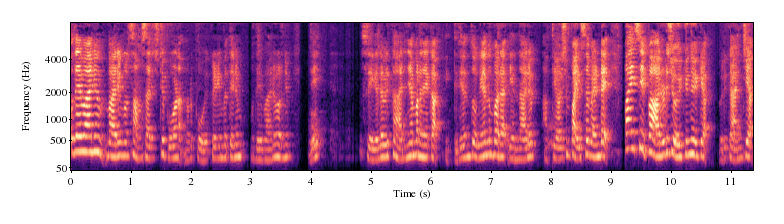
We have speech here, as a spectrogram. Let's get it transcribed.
ഉദയഭാനും ഭാര്യയും കൂടെ സംസാരിച്ചിട്ട് പോകണം അങ്ങോട്ട് പോയി കഴിയുമ്പോഴത്തേനും ഉദയഭാനു പറഞ്ഞു ദേ സ്ത്രീകളെ ഒരു കാര്യം ഞാൻ പറഞ്ഞേക്കാം. ഇത്തിരി ഒന്നും തുകയൊന്നും പോരാ. എന്നാലും അത്യാവശ്യം പൈസ വേണ്ടേ? പൈസ ഇപ്പൊ ആരോട് ചോദിക്കുന്നു ചോദിക്കാം. ഒരു കാര്യം ചെയ്യാം.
